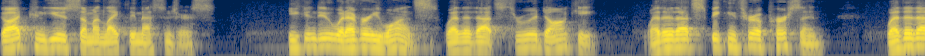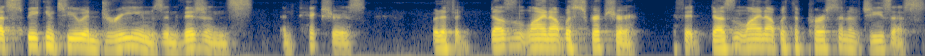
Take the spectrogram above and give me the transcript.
God can use some unlikely messengers. He can do whatever he wants, whether that's through a donkey, whether that's speaking through a person, whether that's speaking to you in dreams and visions and pictures. But if it doesn't line up with Scripture, if it doesn't line up with the person of Jesus,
